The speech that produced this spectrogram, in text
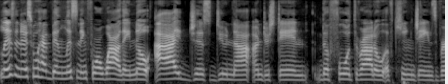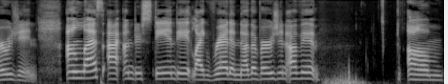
listeners who have been listening for a while, they know I just do not understand the full throttle of King James Version unless I understand it, like read another version of it um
